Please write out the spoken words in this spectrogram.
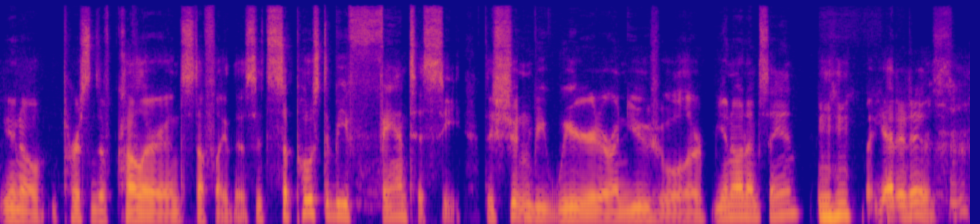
you know, persons of color and stuff like this. It's supposed to be fantasy. This shouldn't be weird or unusual or you know what I'm saying? Mhm. But yet it is. Mhm.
